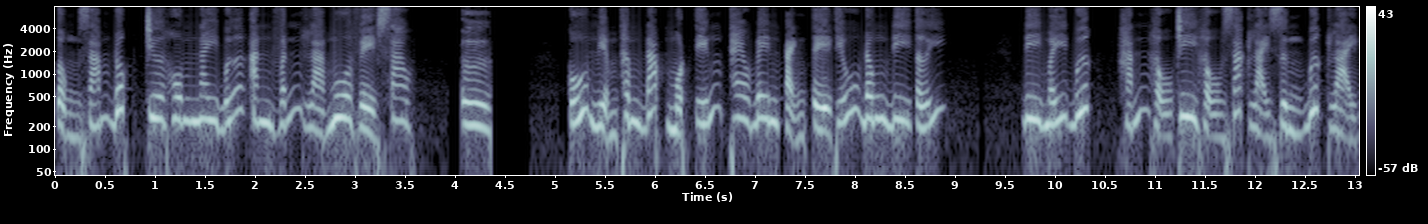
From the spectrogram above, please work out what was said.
Tổng giám đốc chưa hôm nay bữa ăn vẫn là mua về sao? Ừ. Cố niệm thâm đáp một tiếng theo bên cạnh tề thiếu đông đi tới. Đi mấy bước, hắn hậu chi hậu giác lại dừng bước lại,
